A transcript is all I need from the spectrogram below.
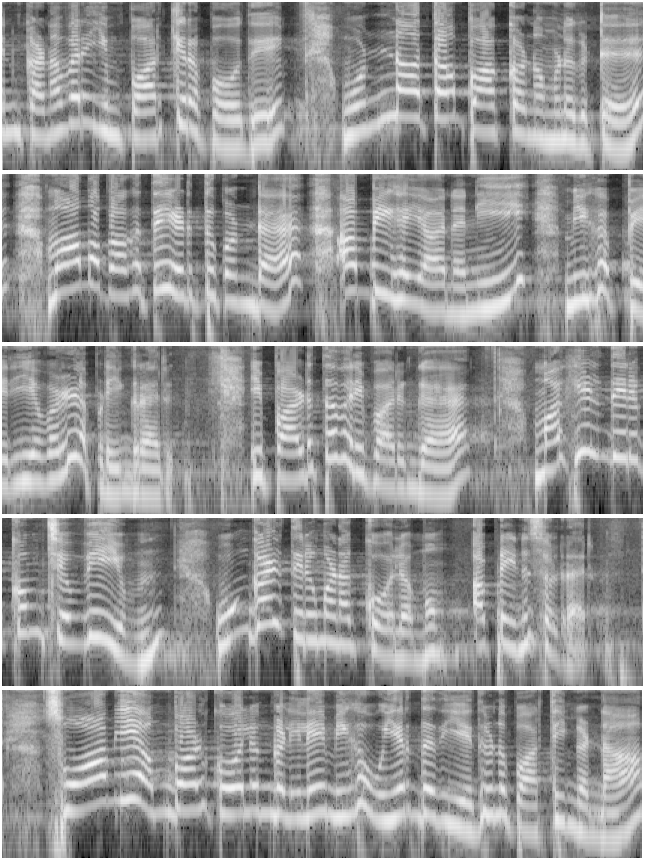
என் கணவரையும் பார்க்கிற போது ஒன்றாத்தான் தான் பார்க்கணும்னுகிட்டு மாம பாகத்தை எடுத்துக்கொண்ட அம்பிகையான நீ மிக பெரியவள் அப்படிங்கிறாரு. இப்போ அடுத்த வரி பாருங்க. மகிழ்ந்திருக்கும் செவ்வியும் உங்கள் திருமண கோலமும் அப்படின்னு சொல்றார். சுவாமி அம்பாள் கோலங்களிலே மிக உயர்ந்தது எதுன்னு பார்த்தீங்கன்னா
